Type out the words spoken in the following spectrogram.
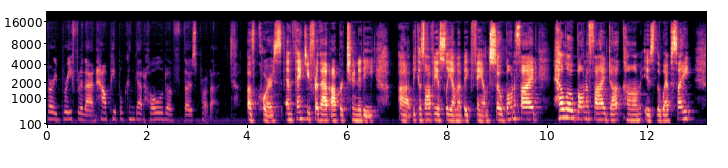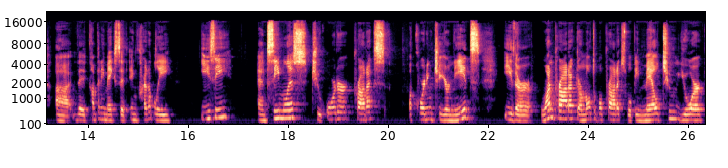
very briefly there and how people can get hold of those products. Of course. And thank you for that opportunity. Uh, because obviously I'm a big fan. So Bonafide, hellobonafide.com is the website. Uh, the company makes it incredibly easy and seamless to order products according to your needs either one product or multiple products will be mailed to your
